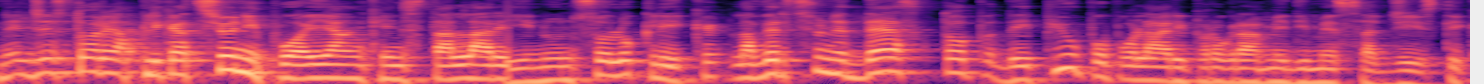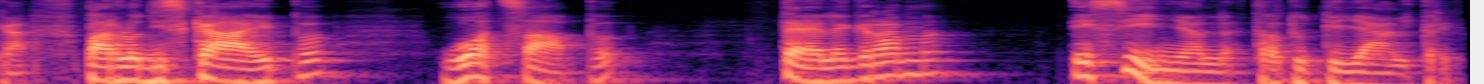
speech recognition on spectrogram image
Nel gestore applicazioni puoi anche installare in un solo clic la versione desktop dei più popolari programmi di messaggistica. Parlo di Skype, Whatsapp, Telegram e Signal tra tutti gli altri.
